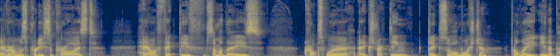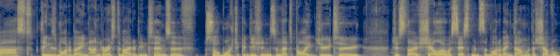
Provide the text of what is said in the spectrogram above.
everyone was pretty surprised how effective some of these crops were at extracting deep soil moisture. Probably in the past, things might have been underestimated in terms of soil moisture conditions, and that's probably due to just those shallow assessments that might have been done with a shovel.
